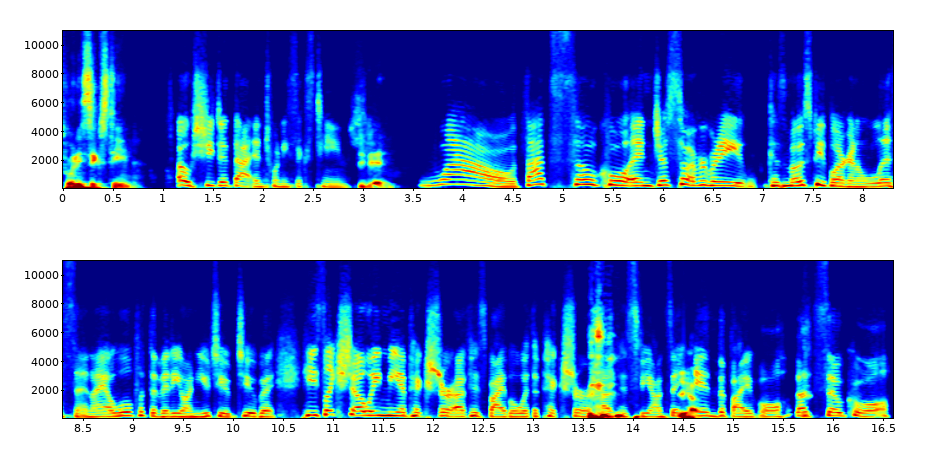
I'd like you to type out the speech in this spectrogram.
2016. Oh, she did that in 2016. She did. Wow, that's so cool. And just so everybody, because most people are going to listen, I will put the video on YouTube too, but he's like showing me a picture of his Bible with a picture of his fiance yeah. in the Bible. That's so cool.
